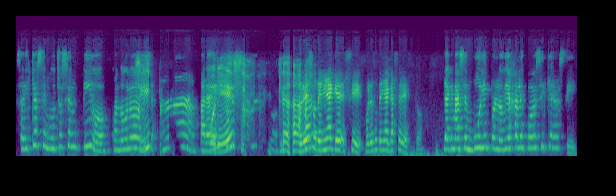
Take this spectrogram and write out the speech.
sabéis que hace mucho sentido. Cuando uno Sí. dice, ah, para Por esto, eso. Por eso tenía que, sí, por eso tenía que hacer esto. Ya que me hacen bullying por lo vieja, les puedo decir que es así.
